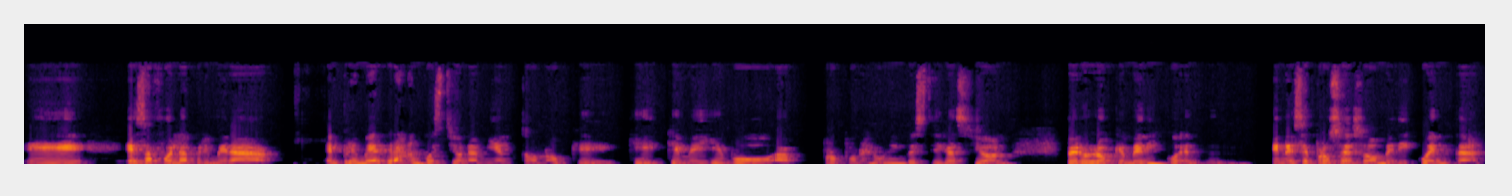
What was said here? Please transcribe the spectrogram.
Eh, esa fue la primera el primer gran cuestionamiento ¿no? que, me llevó a proponer una investigación, pero lo que me di en ese proceso me di cuenta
